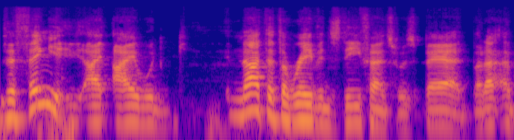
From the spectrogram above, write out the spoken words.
the thing I, I would not that the Ravens defense was bad, but I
